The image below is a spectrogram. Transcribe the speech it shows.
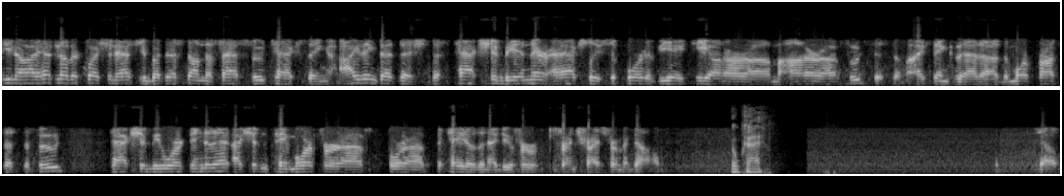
you know, I had another question to ask you, but just on the fast food tax thing, I think that the, the tax should be in there. I actually support a VAT on our um, on our uh, food system. I think that uh, the more processed the food, tax should be worked into that. I shouldn't pay more for uh, for a potato than I do for French fries from McDonald's. Okay. So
